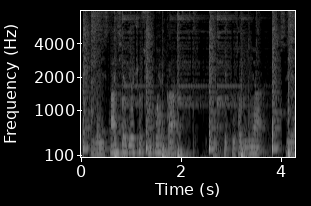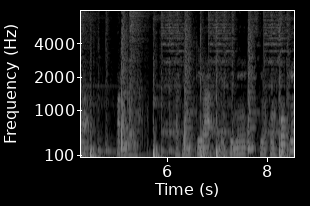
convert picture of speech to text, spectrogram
y la distancia de 8.50 respecto a esa línea sea paralela. La geometría ya tiene cierto enfoque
